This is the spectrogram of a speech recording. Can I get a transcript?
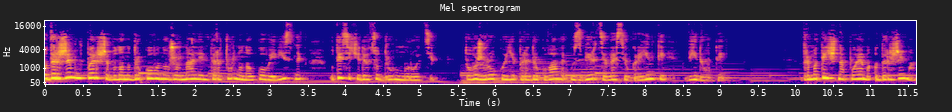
Одержиму вперше було надруковано в журналі Літературно-науковий вісник у 1902 році. Того ж року її передрукували у збірці Лесі Українки відгуки. Драматична поема Одержима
